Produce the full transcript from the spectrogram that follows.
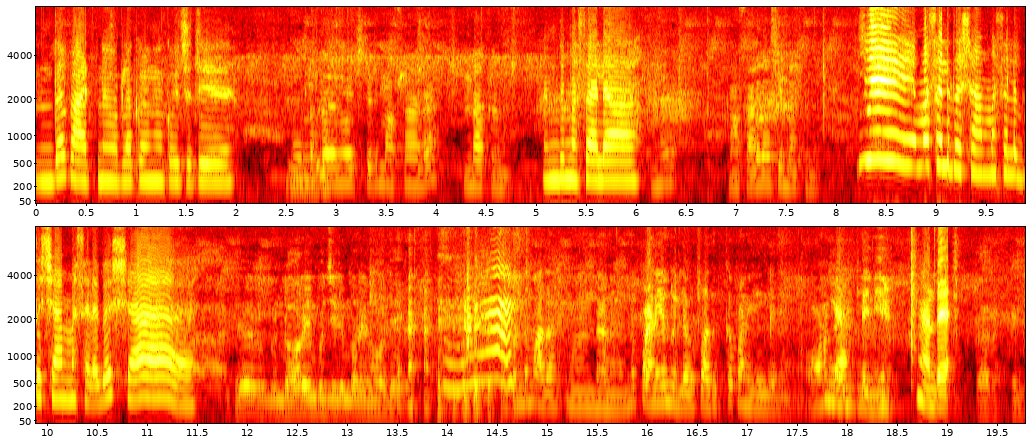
എന്താ കാട്ടിന് ഉരുളക്കിഴങ്ങൊക്കെ വെച്ചിട്ട് ഉരുളക്കിഴങ്ങ് വെച്ചിട്ട് മസാല ഉണ്ടാക്കണം. എന്ത് മസാല? മസാല ദോശ ഉണ്ടാക്കുന്നു ഏ മസാല ദോശ മസാല ദോശ മസാല ദോശ. ഡോറയും പറയുന്ന പോലെ ഒന്ന് എന്താണ് ഒന്നും പണിയൊന്നുമില്ല. അപ്പൊ പതുക്കെ പണി ചെയ്യാനാണ് ഓണം കഴിഞ്ഞിട്ടില്ല ഇനി? അതെ. തിരക്കില്ല.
